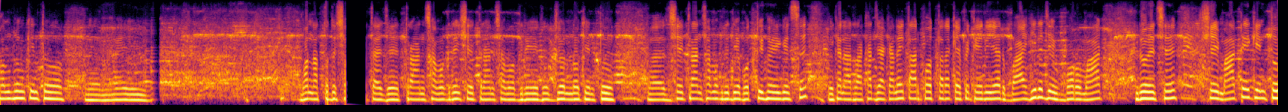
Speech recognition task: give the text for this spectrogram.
হলরুম কিন্তু এই বন্যার্থদের সহায়তায় যে ত্রাণ সামগ্রী, সেই ত্রাণ সামগ্রীর জন্য কিন্তু সেই ত্রাণ সামগ্রী দিয়ে ভর্তি হয়ে গেছে। ওইখানে আর রাখার জায়গা নেই। তারপর তারা ক্যাফেটেরিয়ার বাহিরে যে বড় মাঠ রয়েছে, সেই মাঠে কিন্তু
